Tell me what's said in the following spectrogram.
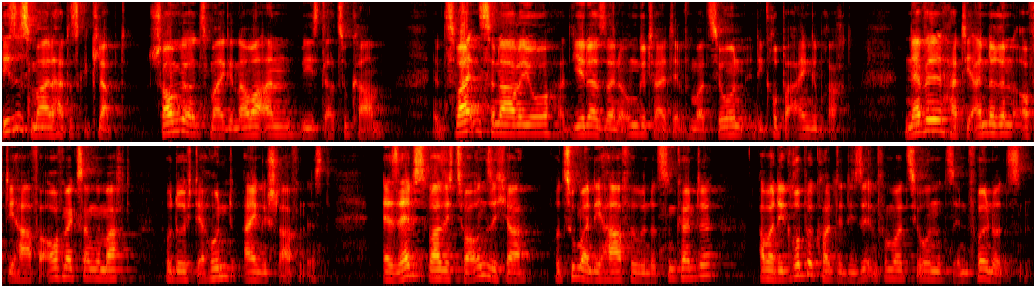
Dieses Mal hat es geklappt. Schauen wir uns mal genauer an, wie es dazu kam. Im zweiten Szenario hat jeder seine ungeteilte Information in die Gruppe eingebracht. Neville hat die anderen auf die Harfe aufmerksam gemacht, wodurch der Hund eingeschlafen ist. Er selbst war sich zwar unsicher, wozu man die Harfe benutzen könnte, aber die Gruppe konnte diese Informationen sinnvoll nutzen.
